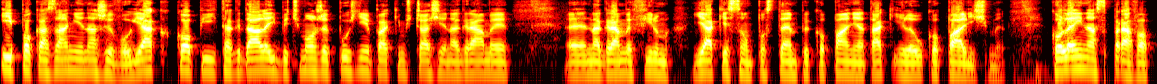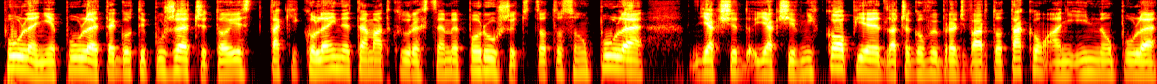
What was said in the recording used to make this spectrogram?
i pokazanie na żywo, jak kopie i tak dalej. Być może później po jakimś czasie nagramy, e, nagramy film, jakie są postępy kopania, tak, ile ukopaliśmy. Kolejna sprawa, pule, nie pule, tego typu rzeczy. To jest taki kolejny temat, który chcemy poruszyć. Co to są pule, jak się, jak się w nich kopie, dlaczego wybrać warto taką, a nie inną pulę,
